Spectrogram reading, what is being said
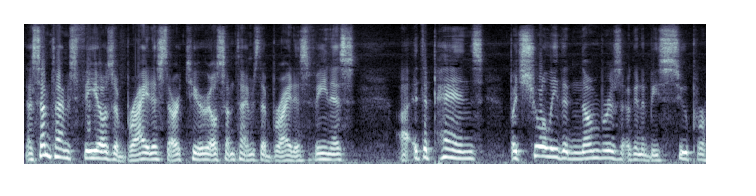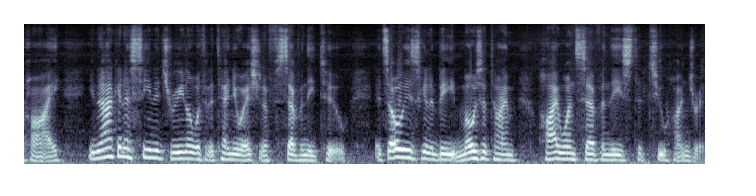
Now, sometimes pheos the brightest arterial, sometimes they're brightest venous. Uh, it depends, but surely the numbers are going to be super high. You're not going to see an adrenal with an attenuation of 72. It's always going to be, most of the time, high 170s to 200.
